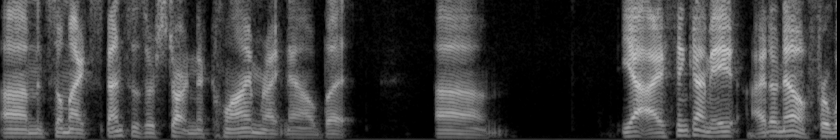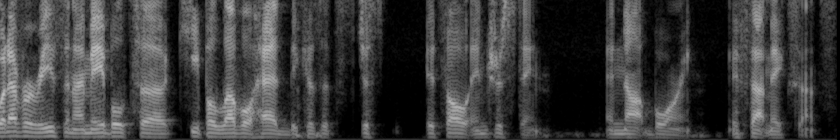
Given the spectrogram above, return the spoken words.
Um, and so my expenses are starting to climb right now, but um, yeah, I think I'm a, I don't know, for whatever reason, I'm able to keep a level head because it's just, it's all interesting and not boring, if that makes sense.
